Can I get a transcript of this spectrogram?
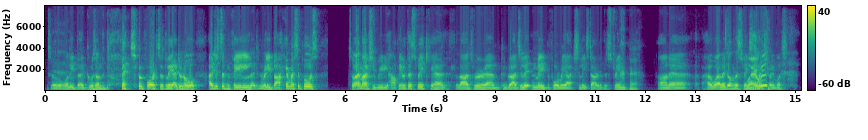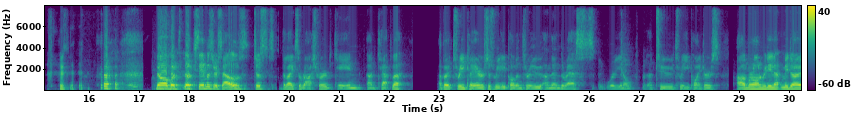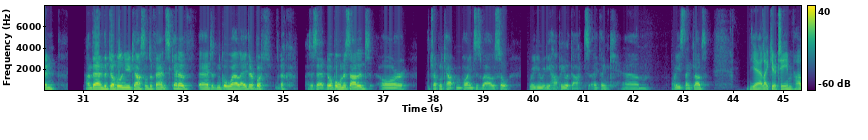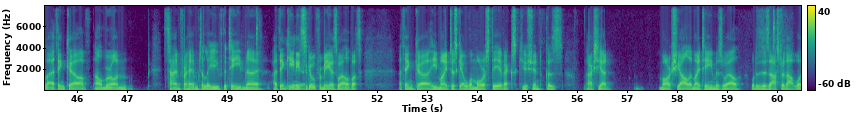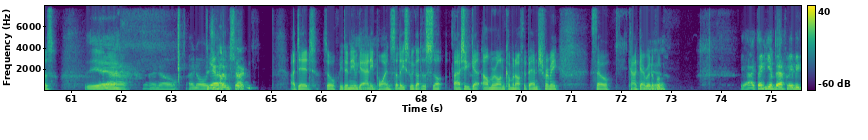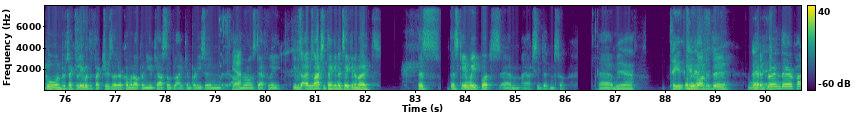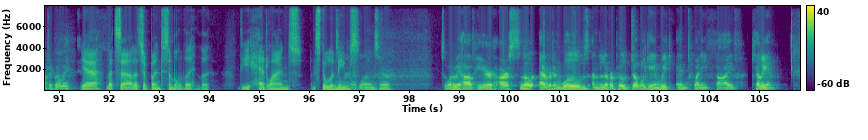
So Yeah. Willie Big was on the bench, unfortunately. I don't know. I just didn't feel. I didn't really back him. I suppose. So I'm actually really happy with this week. Uh, the lads were um, congratulating me before we actually started the stream on uh, how well I done this week. Were so we? very much. no, but look, same as yourselves. Just the likes of Rashford, Kane, and Kepa. About three players just really pulling through, and then the rest were you know uh, two, three pointers. Almiron really letting me down. And then the double Newcastle defence kind of uh, didn't go well either. But look, as I said, no bonus added or the triple captain points as well. So really, really happy with that. I think. Um, what do you think, lads? Yeah, I like your team. I, I think uh, Almiron. It's time for him to leave the team now. I think he needs to go for me as well, but I think uh, he might just get one more stay of execution because I actually had Martial in my team as well. What a disaster that was. Yeah. I know. I know. Did yeah, you have look, him sure. Starting? I did, so he didn't even get any points. At least we got a su- I actually get Almiron coming off the bench for me, so can't get rid of him. Yeah, I think he'll definitely be going, particularly with the fixtures that are coming up in Newcastle blanking pretty soon. Yeah. Almiron's definitely. He was. I was actually thinking of taking him out this this game week, but um, I actually didn't. So, um, Yeah. Take we'll kinda- move on to the Reddit I- round there, Patrick. Will we? Yeah, let's uh let's jump into some of the the, the headlines and stolen memes. Headlines here. So what do we have here? Arsenal, Everton, Wolves, and Liverpool double game week in twenty five. Killian,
